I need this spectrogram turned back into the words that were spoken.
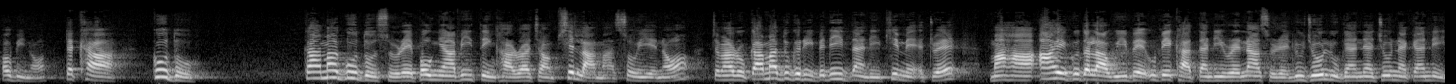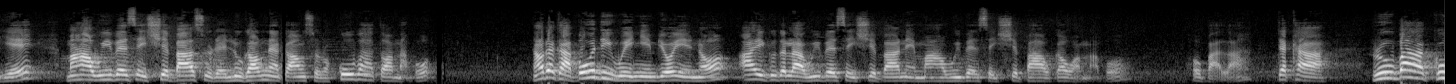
ဟုတ်ပြီနော်တခါကုသိုလ်ကာမကုသိုလ်ဆိုရဲပုံညာပြီးသင်္ခါရကြောင့်ဖြစ်လာမှာဆိုရင်တော့ကျမတို့ကာမတုဂရိပဋိတန်တွေဖြစ်မဲ့အတွက် မဟာအာဟိကုသလဝိဘေဥပေက္ခတန်တိရဏဆိုတဲ့လူကျိုးလူကန်းနဲ့ကျိုးနဲ့ကန်းတွေရဲ့မဟာဝိဘေစိတ်၈ပါးဆိုတဲ့လူကောင်းနဲ့ကောင်းဆိုတော့၉ပါးသွားမှာပေါ့နောက်တစ်ခါပဝတိဝိညာဉ်ပြောရင်တော့အာဟိကုသလဝိဘေစိတ်၈ပါးနဲ့မဟာဝိဘေစိတ်၈ပါးကိုကောက်ရမှာပေါ့ဟုတ်ပါလားတခါရူပကု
